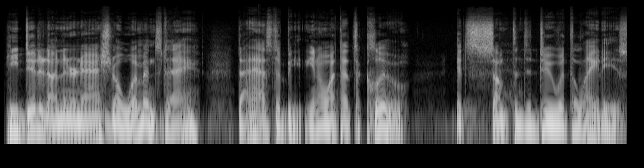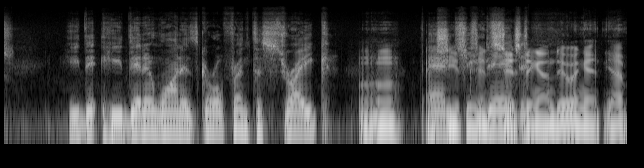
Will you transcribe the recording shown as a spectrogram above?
He did it on International Women's Day. That has to be. You know what? That's a clue. It's something to do with the ladies. He did. He didn't want his girlfriend to strike, And, And she's she did. insisting on doing it. Yep.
